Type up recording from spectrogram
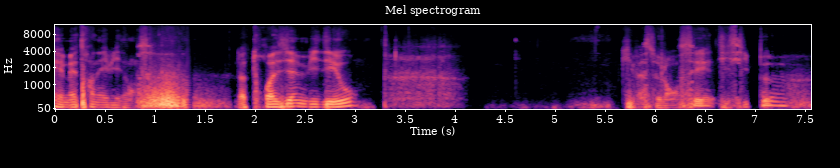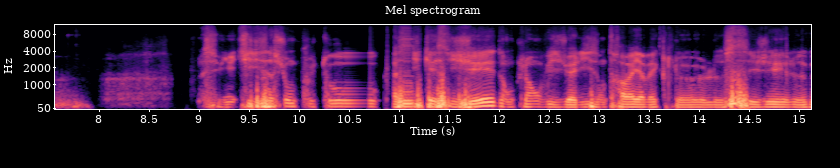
et mettre en évidence. La troisième vidéo qui va se lancer d'ici peu. C'est une utilisation plutôt classique SIG. Donc là, on visualise, on travaille avec le, CG, le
